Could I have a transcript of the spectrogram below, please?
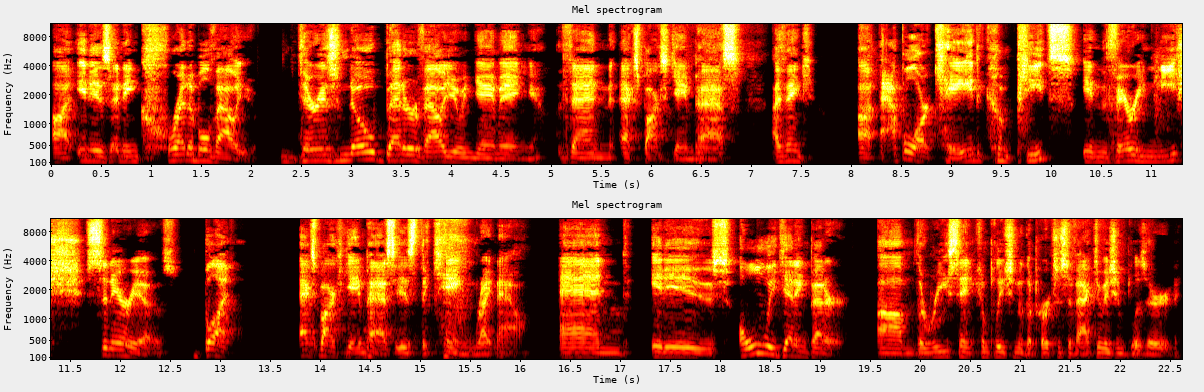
Uh, it is an incredible value. There is no better value in gaming than Xbox Game Pass. I think uh, Apple Arcade competes in very niche scenarios, but Xbox Game Pass is the king right now. And it is only getting better. Um, the recent completion of the purchase of Activision Blizzard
